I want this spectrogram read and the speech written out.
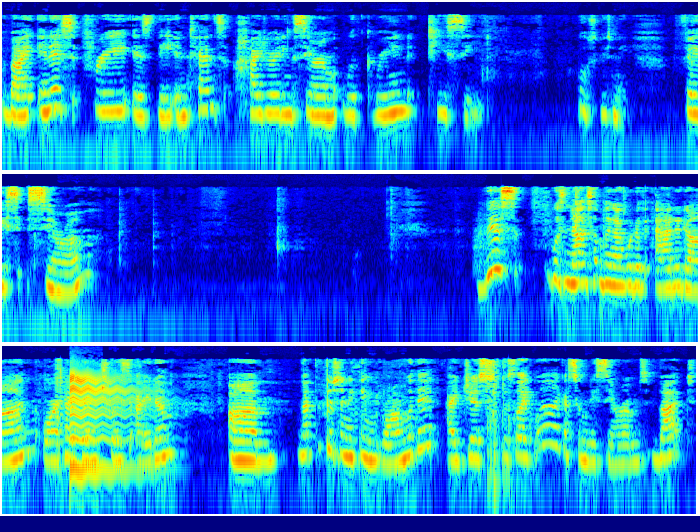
by Innisfree is the Intense Hydrating Serum with Green Tea Seed. Oh, excuse me. Face Serum. This was not something I would have added on or had been a choice item. Um, not that there's anything wrong with it. I just was like, well, I got so many serums, but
